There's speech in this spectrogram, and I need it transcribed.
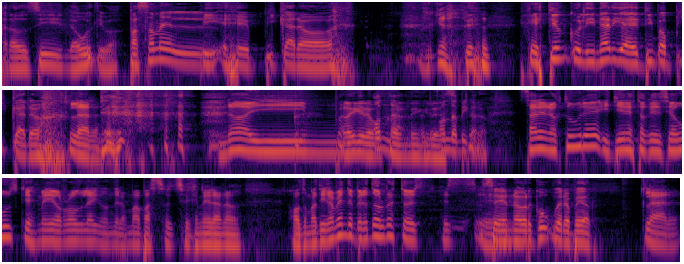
traducí lo último. Pasame el. Eh, pícaro. Gestión culinaria de tipo pícaro. claro. No, y. Para que lo Onda, en inglés. onda pícaro. Sale en octubre y tiene esto que decía Gus, que es medio roguelike, donde los mapas se- generan automáticamente, pero todo el resto es. es, Sí, eh, un Overcooked, pero peor. Claro.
